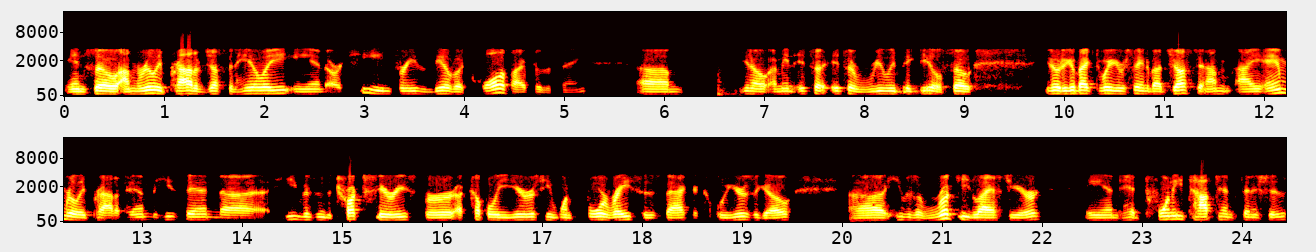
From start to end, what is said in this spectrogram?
And so I'm really proud of Justin Haley and our team for even being able to qualify for the thing. Um, you know, I mean, it's a it's a really big deal. So, you know, to go back to what you were saying about Justin, I'm I am really proud of him. He's been uh, he was in the Truck Series for a couple of years. He won four races back a couple of years ago. Uh, he was a rookie last year and had 20 top 10 finishes.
